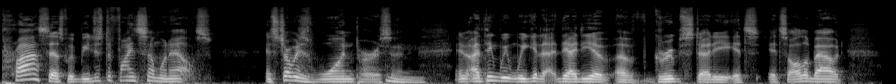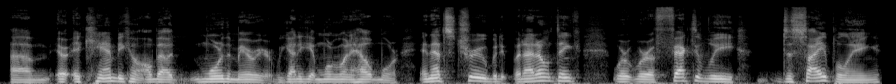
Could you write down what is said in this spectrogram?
process would be just to find someone else and start with just one person. And I think we, we get the idea of, of group study. It's it's all about. Um, it, it can become all about more the merrier. We got to get more. We want to help more, and that's true. But but I don't think we're we're effectively discipling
